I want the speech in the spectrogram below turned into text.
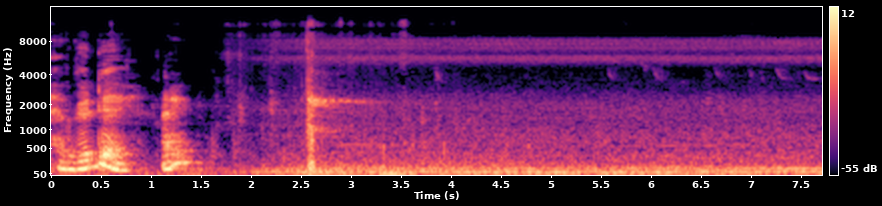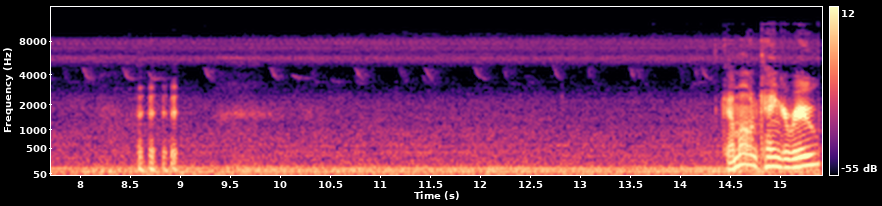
Have a good day, right? Come on, kangaroo.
